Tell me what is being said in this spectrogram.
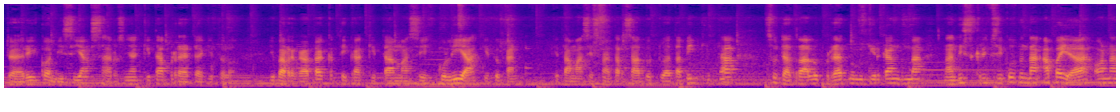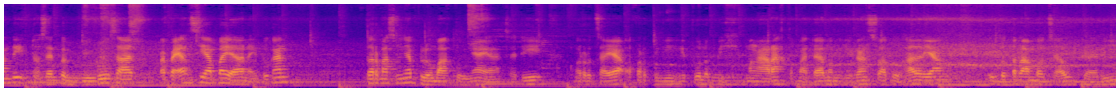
dari kondisi yang seharusnya kita berada gitu loh. Ibarat kata ketika kita masih kuliah gitu kan, kita masih semester 1 2 tapi kita sudah terlalu berat memikirkan tentang nanti skripsiku tentang apa ya? Oh nanti dosen pembimbingku saat PPL siapa ya? Nah itu kan termasuknya belum waktunya ya. Jadi menurut saya overthinking itu lebih mengarah kepada memikirkan suatu hal yang itu terlampau jauh dari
